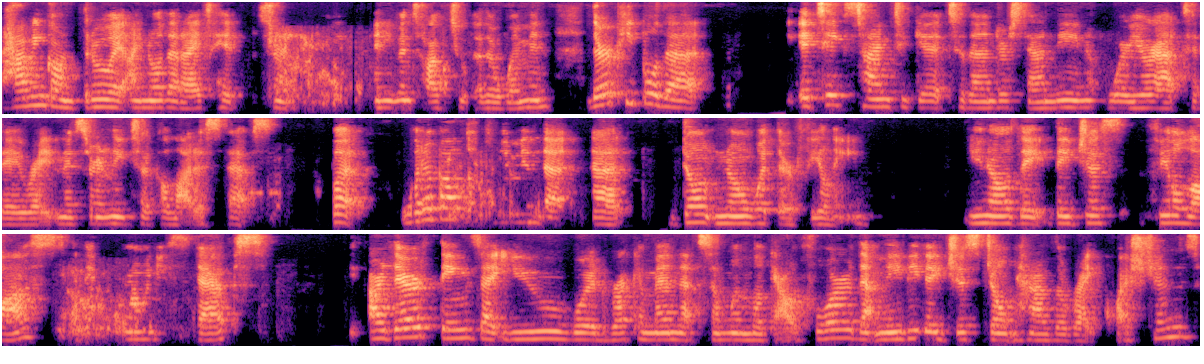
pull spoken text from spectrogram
having gone through it, I know that I've hit certain and even talked to other women. There are people that it takes time to get to the understanding where you're at today, right? And it certainly took a lot of steps. But what about the women that that don't know what they're feeling? You know, they they just feel lost. They don't know any steps. Are there things that you would recommend that someone look out for that maybe they just don't have the right questions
